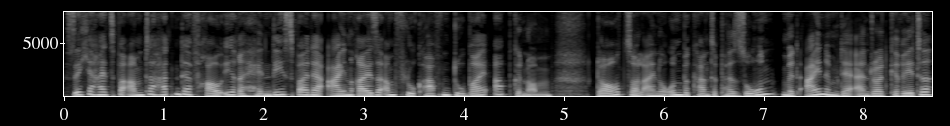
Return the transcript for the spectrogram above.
Sicherheitsbeamte hatten der Frau ihre Handys bei der Einreise am Flughafen Dubai abgenommen. Dort soll eine unbekannte Person mit einem der Android-Geräte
